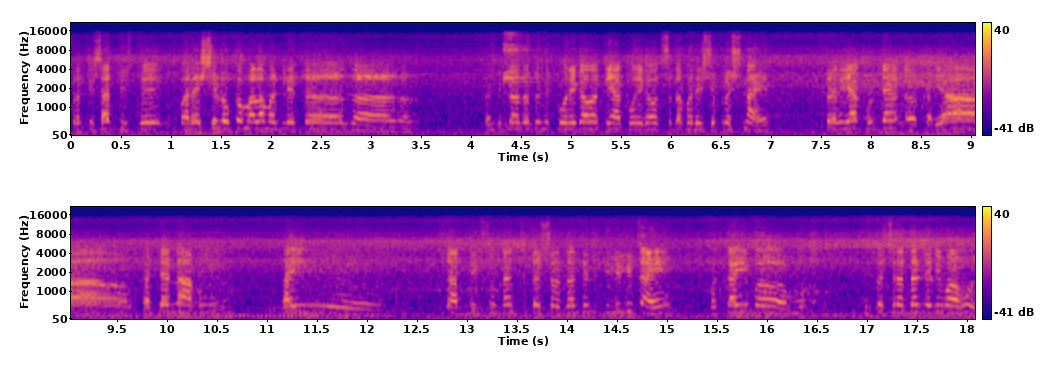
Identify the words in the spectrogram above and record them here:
प्रतिसाद दिसते बरेचसे लोक मला म्हटले तर पण तिथं आता तुम्ही कोरेगावात या कोरेगावात सुद्धा बरेचसे प्रश्न आहेत. तर या खड्ड्या या खड्ड्यांना आम्ही काही शाब्दिक सुखांची तर श्रद्धांजली दिलेलीच आहे. पण काही म- मुक्त श्रद्धांजली वाहून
